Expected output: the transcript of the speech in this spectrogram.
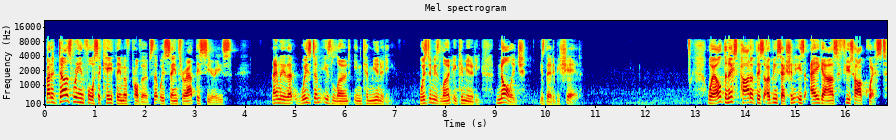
but it does reinforce a key theme of Proverbs that we've seen throughout this series, namely that wisdom is learned in community. Wisdom is learned in community. Knowledge is there to be shared. Well, the next part of this opening section is Agur's futile quest,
